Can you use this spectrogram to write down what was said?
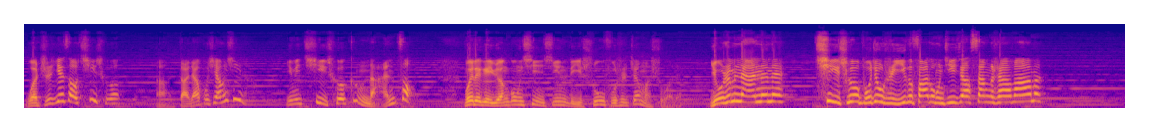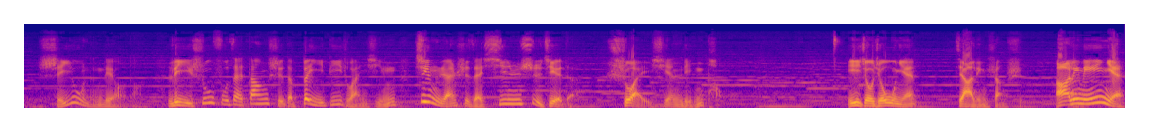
我直接造汽车啊！”大家不相信啊，因为汽车更难造。为了给员工信心，李书福是这么说的：“有什么难的呢？汽车不就是一个发动机加三个沙发吗？”谁又能料到李书福在当时的被逼转型，竟然是在新世界的率先领跑。一九九五年，嘉陵上市。二零零一年，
